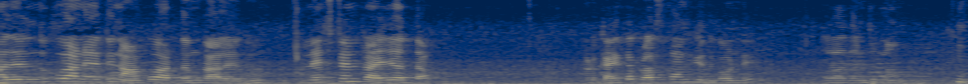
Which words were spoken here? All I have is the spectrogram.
అది ఎందుకు అనేది నాకు అర్థం కాలేదు. నెక్స్ట్ టైం ట్రై చేద్దాం. ఇప్పటికైతే ప్రస్తుతానికి ఇదిగోండి. అలా తింటున్నాం?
